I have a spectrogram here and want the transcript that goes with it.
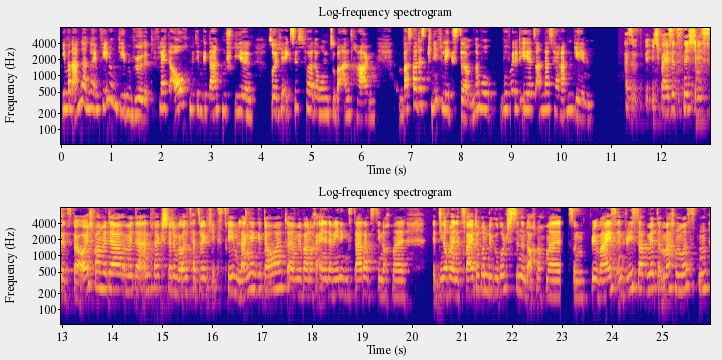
jemand anderen eine Empfehlung geben würdet, die vielleicht auch mit dem Gedanken spielen, solche Exist-Förderungen zu beantragen, was war das Kniffligste? Ne? Wo, wo würdet ihr jetzt anders herangehen? Also ich weiß jetzt nicht, wie es jetzt bei euch war mit der, mit der Antragstellung. Bei uns hat es wirklich extrem lange gedauert. Ähm, wir waren noch eine der wenigen Startups, die nochmal die noch mal eine zweite Runde gerutscht sind und auch noch mal so ein Revise and Resubmit machen mussten.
